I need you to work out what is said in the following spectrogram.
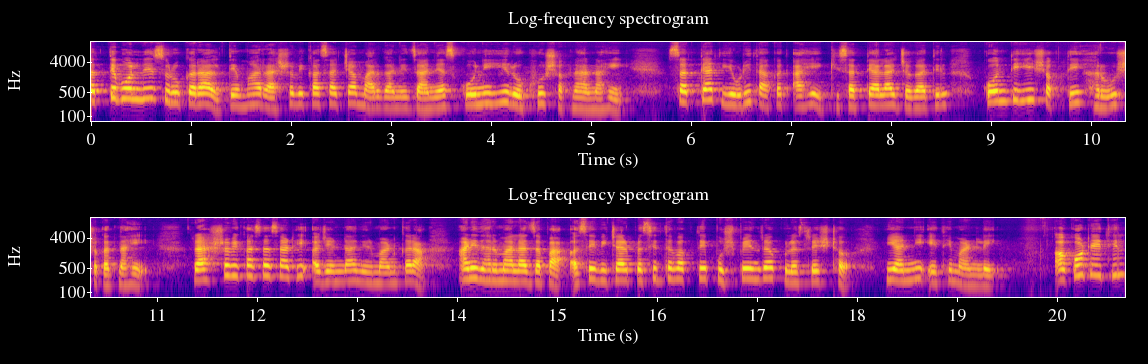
सत्य बोलणे सुरू कराल तेव्हा राष्ट्रविकासाच्या मार्गाने जाण्यास कोणीही रोखू शकणार नाही. सत्यात एवढी ताकद आहे की सत्याला जगातील कोणतीही शक्ती हरवू शकत नाही. राष्ट्रविकासासाठी अजेंडा निर्माण करा आणि धर्माला जपा असे विचार प्रसिद्ध वक्ते पुष्पेंद्र कुलश्रेष्ठ यांनी येथे मांडले. अकोट येथील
